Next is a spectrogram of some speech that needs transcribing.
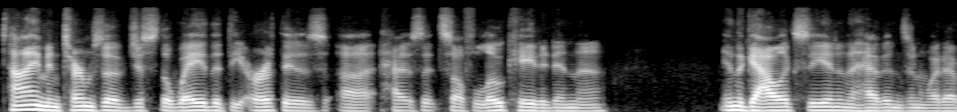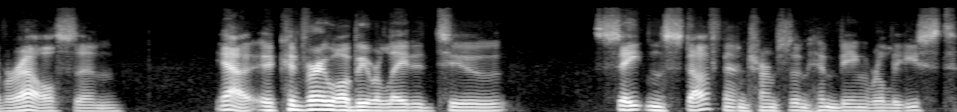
time in terms of just the way that the earth is uh, has itself located in the in the galaxy and in the heavens and whatever else and yeah it could very well be related to Satan stuff in terms of him being released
